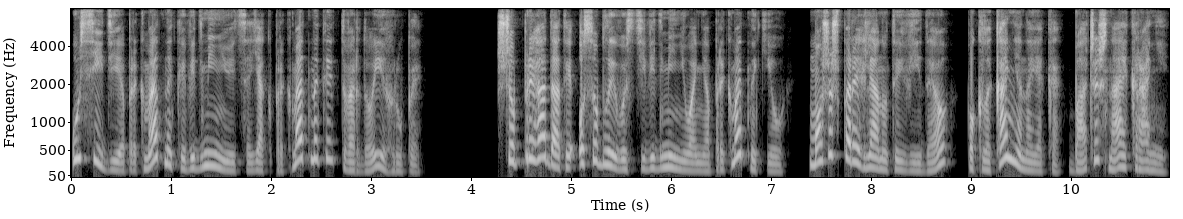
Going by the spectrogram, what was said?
Усі дієприкметники відмінюються як прикметники твердої групи. Щоб пригадати особливості відмінювання прикметників, можеш переглянути відео, покликання на яке бачиш на екрані.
